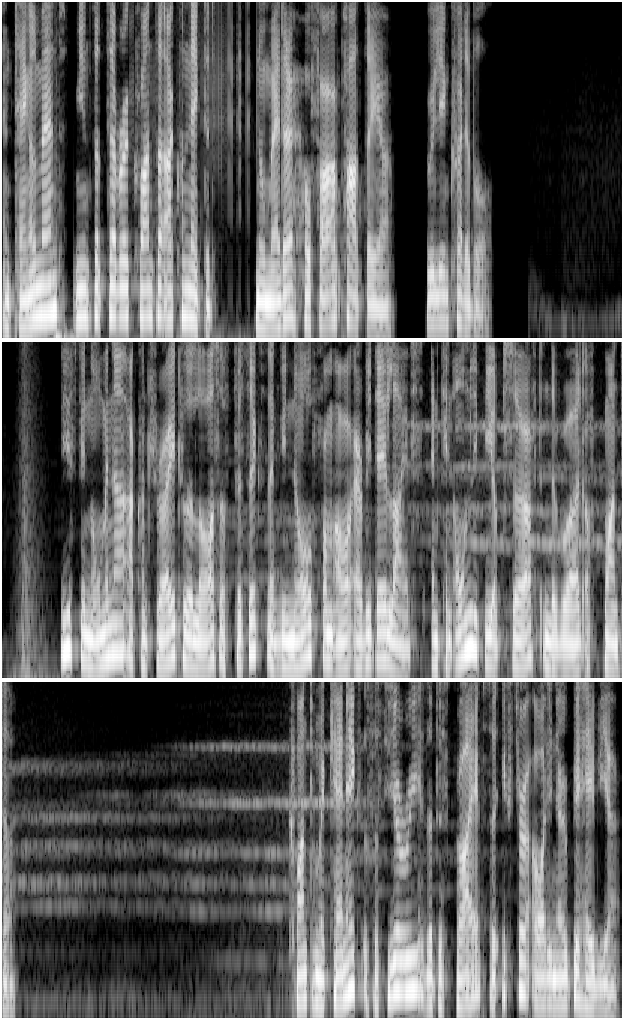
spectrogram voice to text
Entanglement means that several quanta are connected, no matter how far apart they are. Really incredible. These phenomena are contrary to the laws of physics that we know from our everyday lives and can only be observed in the world of quanta. Quantum mechanics is a theory that describes the extraordinary behavior.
